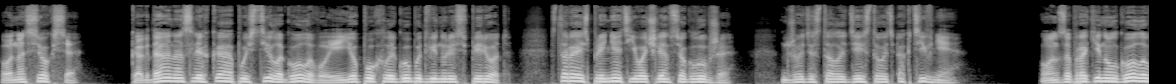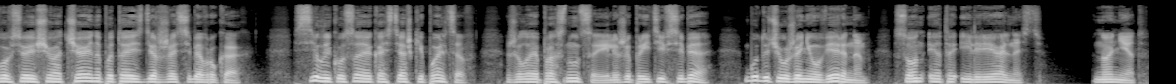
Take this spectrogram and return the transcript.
Он осекся. Когда она слегка опустила голову, ее пухлые губы двинулись вперед, стараясь принять его член все глубже. Джоди стала действовать активнее. Он запрокинул голову, все еще отчаянно пытаясь держать себя в руках. силой кусая костяшки пальцев, желая проснуться или же прийти в себя, будучи уже неуверенным, сон это или реальность. Но нет.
